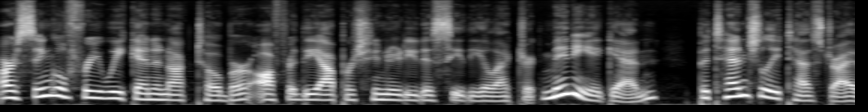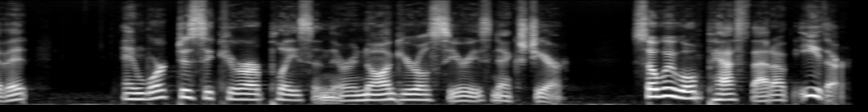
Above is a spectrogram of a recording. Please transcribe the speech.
Our single free weekend in October offered the opportunity to see the electric Mini again, potentially test drive it, and work to secure our place in their inaugural series next year. So we won't pass that up either.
